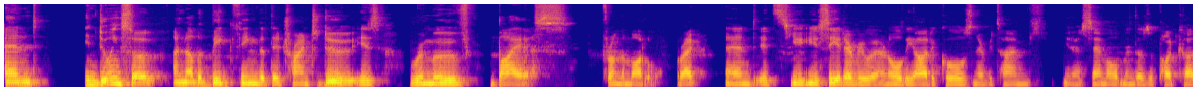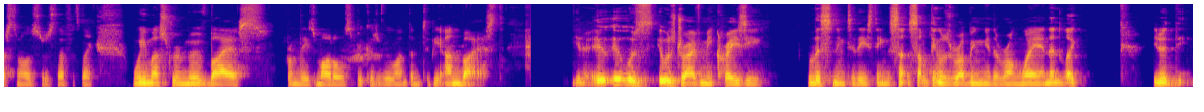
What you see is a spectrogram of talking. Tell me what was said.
And in doing so, another big thing that they're trying to do is remove bias from the model, right? And it's you, you see it everywhere in all the articles and every time you know Sam Altman does a podcast and all this sort of stuff. It's like we must remove bias from these models because we want them to be unbiased. You know, it, it was it was driving me crazy listening to these things. Something was rubbing me the wrong way, and then like you know. The,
